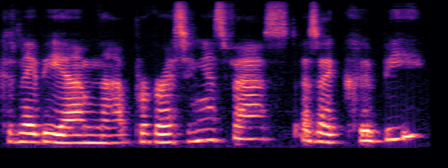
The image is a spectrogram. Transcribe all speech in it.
Because maybe I'm not progressing as fast as I could be.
